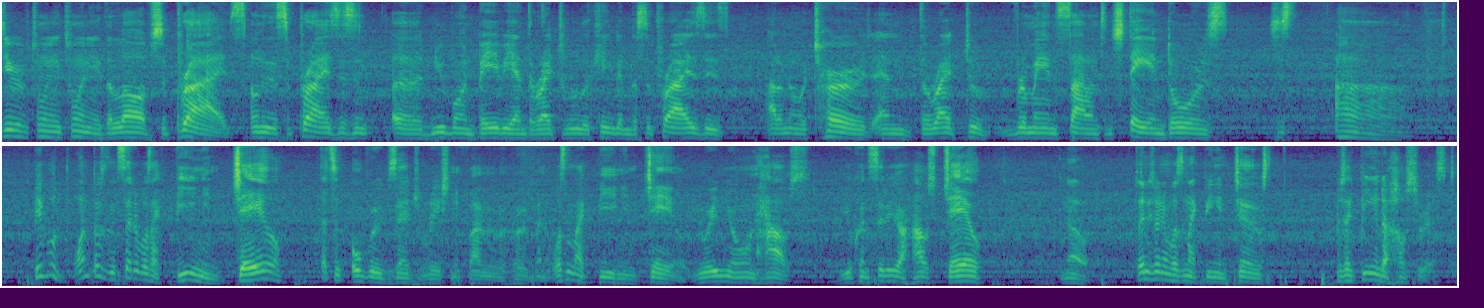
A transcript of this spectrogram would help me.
year of 2020, the law of surprise. Only the surprise isn't a newborn baby and the right to rule a kingdom. The surprise is, I don't know, a turd and the right to remain silent and stay indoors. Just, ah. Uh, people, one person said it was like being in jail. That's an over exaggeration if I've ever heard one. It wasn't like being in jail. You were in your own house. You consider your house jail? No. 2020 wasn't like being in jail. It was, it was like being in the house arrest.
